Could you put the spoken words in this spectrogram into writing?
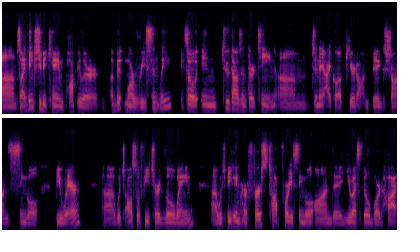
Um, so I think she became popular a bit more recently. So in 2013, um, Jhené Aiko appeared on Big Sean's single Beware, uh, which also featured Lil Wayne, uh, which became her first top 40 single on the US Billboard Hot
